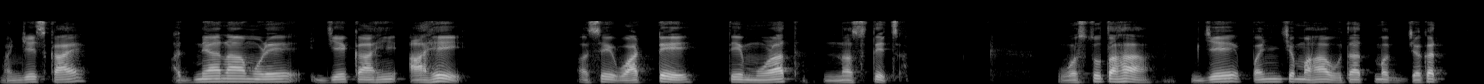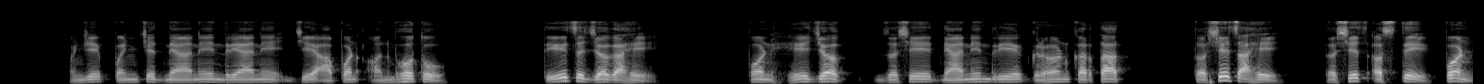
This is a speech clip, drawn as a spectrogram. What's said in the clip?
म्हणजेच काय? अज्ञानामुळे जे काही आहे असे वाटते ते मुळात नसतेच. वस्तुत जे पंचमहाभूतात्मक जगत म्हणजे पंच ज्ञानेंद्रियाने जे आपण अनुभवतो तेच जग आहे. पण हे जग जसे ज्ञानेंद्रिय ग्रहण करतात तसेच आहे तसेच असते पण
